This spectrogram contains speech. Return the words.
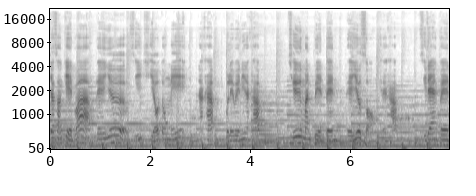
จะสังเกตว่าเพลเยอร์สีเขียวตรงนี้นะครับ บริเวณนี้นะครับ ชื่อมันเปลี่ยนเป็นเพลเยอร์2เห็นไหมครับ สีแดงเป็น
